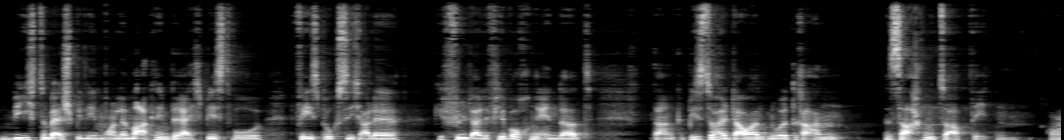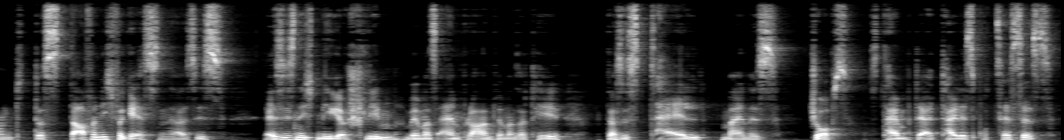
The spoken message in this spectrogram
wie ich zum Beispiel im Online-Marketing-Bereich bist, wo Facebook sich alle gefühlt alle vier Wochen ändert, dann bist du halt dauernd nur dran, Sachen zu updaten. Und das darf man nicht vergessen. Es ist, es ist nicht mega schlimm, wenn man es einplant, wenn man sagt, hey, das ist Teil meines Jobs, Teil, der Teil des Prozesses.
